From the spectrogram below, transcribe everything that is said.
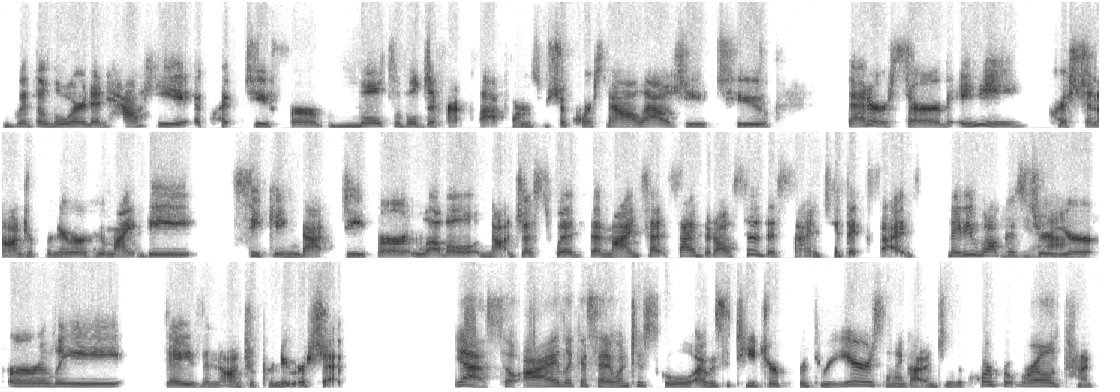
with the Lord and how He equipped you for multiple different platforms, which of course now allows you to better serve any Christian entrepreneur who might be seeking that deeper level, not just with the mindset side, but also the scientific side. Maybe walk us yeah. through your early days in entrepreneurship. Yeah. So I, like I said, I went to school. I was a teacher for three years and I got into the corporate world, kind of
